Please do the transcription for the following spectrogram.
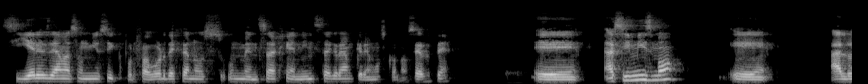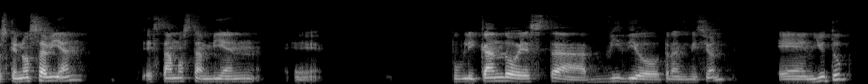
si eres de Amazon Music, por favor déjanos un mensaje en Instagram, queremos conocerte. Eh, asimismo, eh, a los que no sabían, estamos también eh, publicando esta videotransmisión en YouTube,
